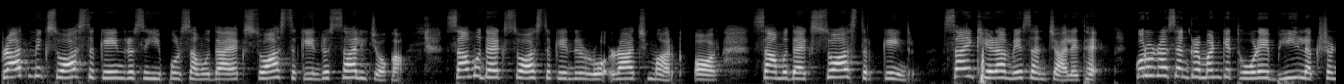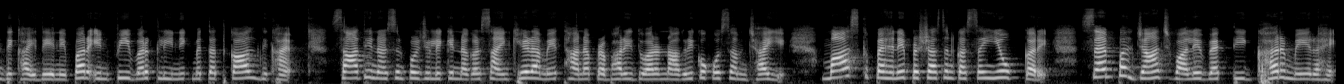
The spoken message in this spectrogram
प्राथमिक स्वास्थ्य केंद्र सिंहपुर सामुदायिक स्वास्थ्य केंद्र साली चौका, सामुदायिक स्वास्थ्य केंद्र राजमार्ग और सामुदायिक स्वास्थ्य केंद्र साईखेड़ा में संचालित है। कोरोना संक्रमण के थोड़े भी लक्षण दिखाई देने पर इन फीवर क्लिनिक में तत्काल दिखाएँ। साथ ही नरसिंहपुर ज़िले के नगर साईखेड़ा में थाना प्रभारी द्वारा नागरिकों को समझाइए, मास्क पहने प्रशासन का सहयोग करे, सैंपल जाँच वाले व्यक्ति घर में रहे,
